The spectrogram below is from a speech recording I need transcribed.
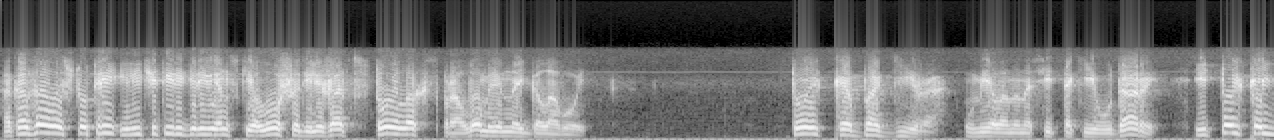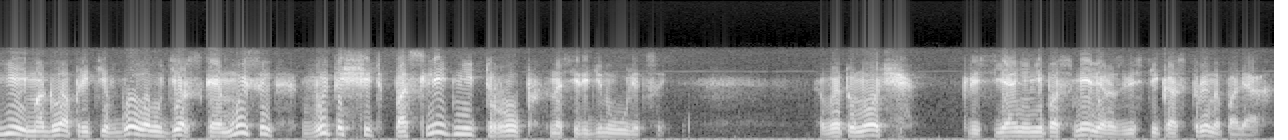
оказалось, что три или четыре деревенские лошади лежат в стойлах с проломленной головой. Только Багира умела наносить такие удары, и только ей могла прийти в голову дерзкая мысль вытащить последний труп на середину улицы. В эту ночь крестьяне не посмели развести костры на полях,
